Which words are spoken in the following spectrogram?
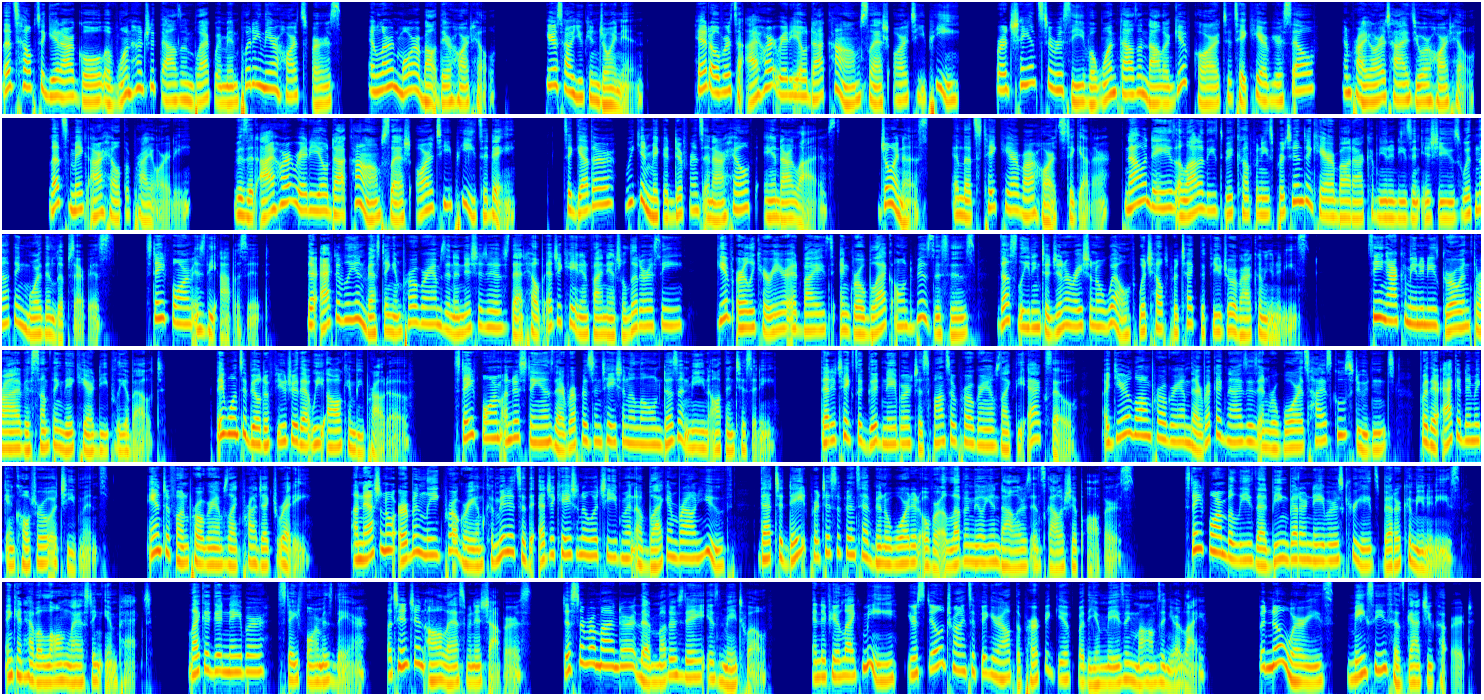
Let's help to get our goal of 100,000 Black women putting their hearts first and learn more about their heart health. Here's how you can join in. Head over to iheartradio.com slash RTP for a chance to receive a $1,000 gift card to take care of yourself and prioritize your heart health. Let's make our health a priority. Visit iHeartRadio.com slash RTP today. Together, we can make a difference in our health and our lives. Join us and let's take care of our hearts together. Nowadays, a lot of these big companies pretend to care about our communities and issues with nothing more than lip service. State Farm is the opposite. They're actively investing in programs and initiatives that help educate in financial literacy, give early career advice, and grow Black owned businesses, thus leading to generational wealth, which helps protect the future of our communities. Seeing our communities grow and thrive is something they care deeply about. They want to build a future that we all can be proud of. State Farm understands that representation alone doesn't mean authenticity, that it takes a good neighbor to sponsor programs like the ACT-SO, a year long program that recognizes and rewards high school students for their academic and cultural achievements and to fund programs like Project Ready, a National Urban League program committed to the educational achievement of Black and Brown youth that to date participants have been awarded over $11 million in scholarship offers. State Farm believes that being better neighbors creates better communities and can have a long lasting impact. Like a good neighbor, State Farm is there. Attention, all last minute shoppers. Just a reminder that Mother's Day is May 12th. And if you're like me, you're still trying to figure out the perfect gift for the amazing moms in your life. But no worries, Macy's has got you covered.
